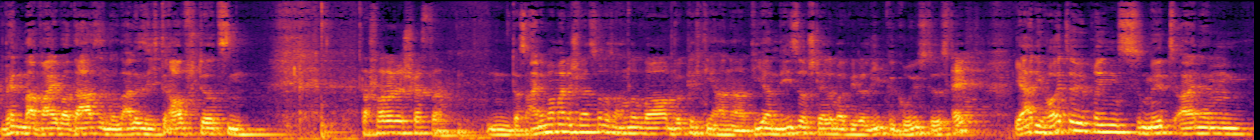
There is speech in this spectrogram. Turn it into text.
wenn mal Weiber da sind und alle sich draufstürzen. Das war deine Schwester. Das eine war meine Schwester, das andere war wirklich die Anna, die an dieser Stelle mal wieder lieb gegrüßt ist. Echt? Ja, die heute übrigens mit einem,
